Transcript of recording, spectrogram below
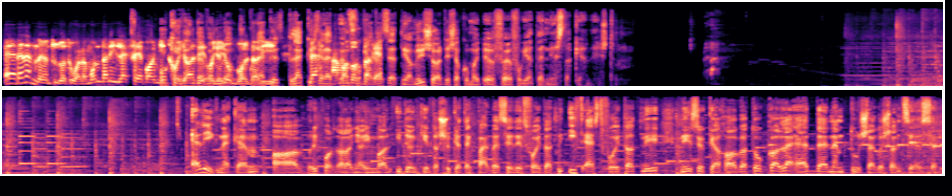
Erre nem nagyon tudott volna mondani, legfeljebb annyit, okay, hogy azért, hogy a jobb oldali... Legközelebb ön fogja vezetni a műsort, és akkor majd ön föl fogja tenni ezt a kérdést. Elég nekem a riport alanyaimmal időnként a süketek párbeszédét folytatni, itt ezt folytatni, nézőkkel, hallgatókkal lehet, de nem túlságosan célszerű.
